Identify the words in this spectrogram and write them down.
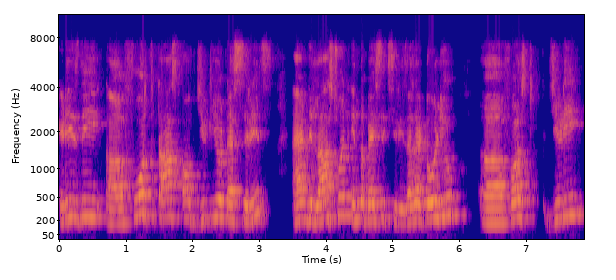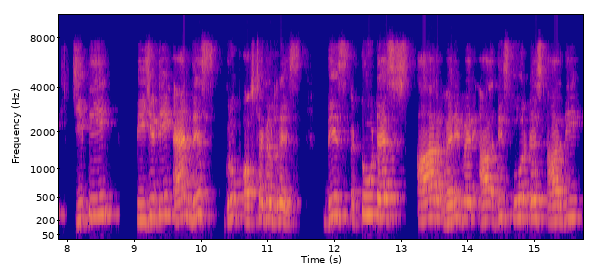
it is the uh, fourth task of GTO test series and the last one in the basic series. As I told you, uh, first GD, GP, PGT, and this group obstacle race. These two tests are very, very, uh, these four tests are the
